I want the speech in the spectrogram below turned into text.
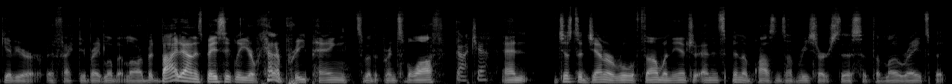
give your effective rate a little bit lower. But buy down is basically you're kind of prepaying some of the principal off, Gotcha. and just a general rule of thumb when the interest, and it's been a while since I've researched this at the low rates, but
